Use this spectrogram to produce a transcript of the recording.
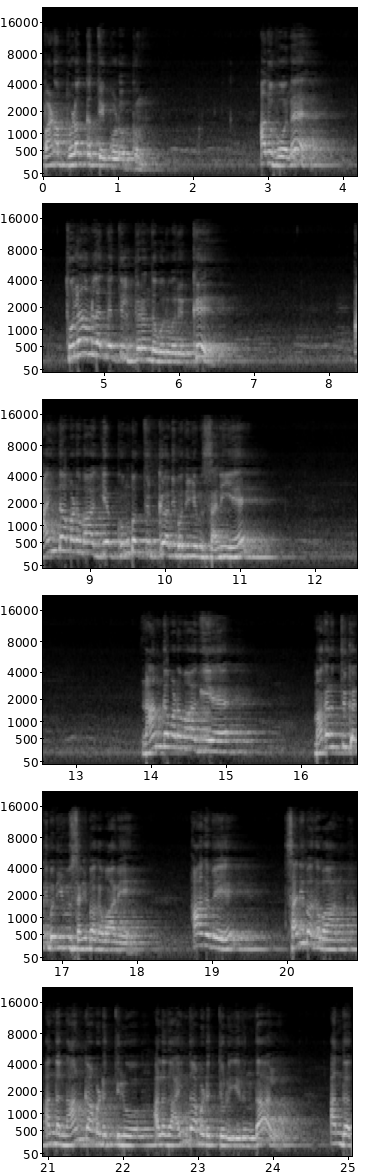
பணப்புழக்கத்தை கொடுக்கும். அதுபோல துலாம் லக்னத்தில் பிறந்த ஒருவருக்கு ஐந்தாம் இடமாகிய கும்பத்திற்கு அதிபதியும் சனியே நான்காம் இடமாகிய மகரத்துக்கு அதிபதியும் சனி பகவானே. ஆகவே சனி பகவான் அந்த நான்காம் இடத்திலோ அல்லது ஐந்தாம் இடத்திலோ இருந்தால் அந்த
